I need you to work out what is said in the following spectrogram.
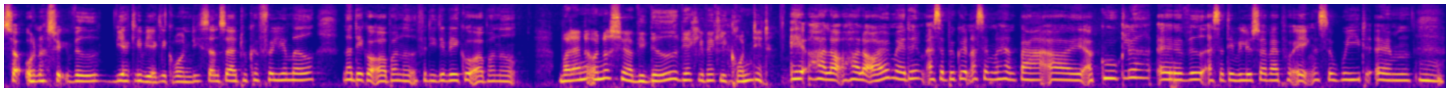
så undersøg hvede virkelig, virkelig grundigt, sådan så at du kan følge med, når det går op og ned, fordi det vil gå op og ned. Hvordan undersøger vi hvede virkelig, virkelig grundigt? Øh, holder, holder øje med det, altså begynder simpelthen bare at, at google øh, ved, altså det vil jo så være på engelsk, så weed, øh, mm.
